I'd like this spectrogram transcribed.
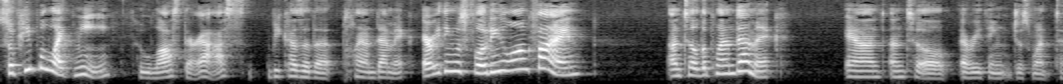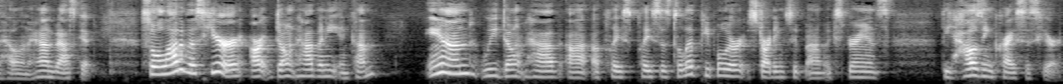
So people like me who lost their ass because of the pandemic, everything was floating along fine until the pandemic and until everything just went to hell in a handbasket. So a lot of us here are don't have any income, and we don't have uh, a place places to live. People are starting to um, experience the housing crisis here,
